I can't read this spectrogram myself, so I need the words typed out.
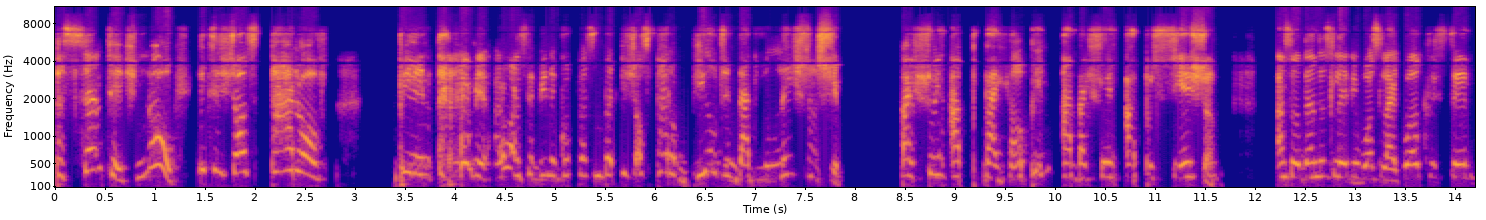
percentage. No, it is just part of being, I mean, I don't want to say being a good person, but it's just part of building that relationship by showing up, by helping and by showing appreciation. And so then this lady was like, well, Christine,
